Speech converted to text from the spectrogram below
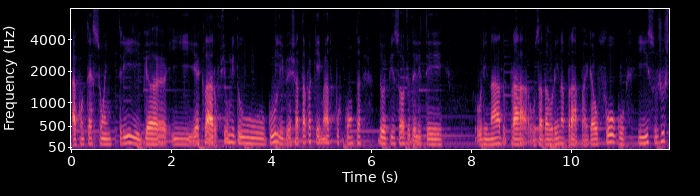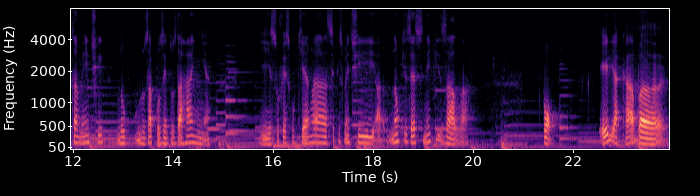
acontece uma intriga e é claro, o filme do Gulliver já estava queimado por conta do episódio dele ter urinado para usar da urina para apagar o fogo e isso justamente no, nos aposentos da rainha. E isso fez com que ela simplesmente ah, não quisesse nem pisar lá. Bom, ele acaba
